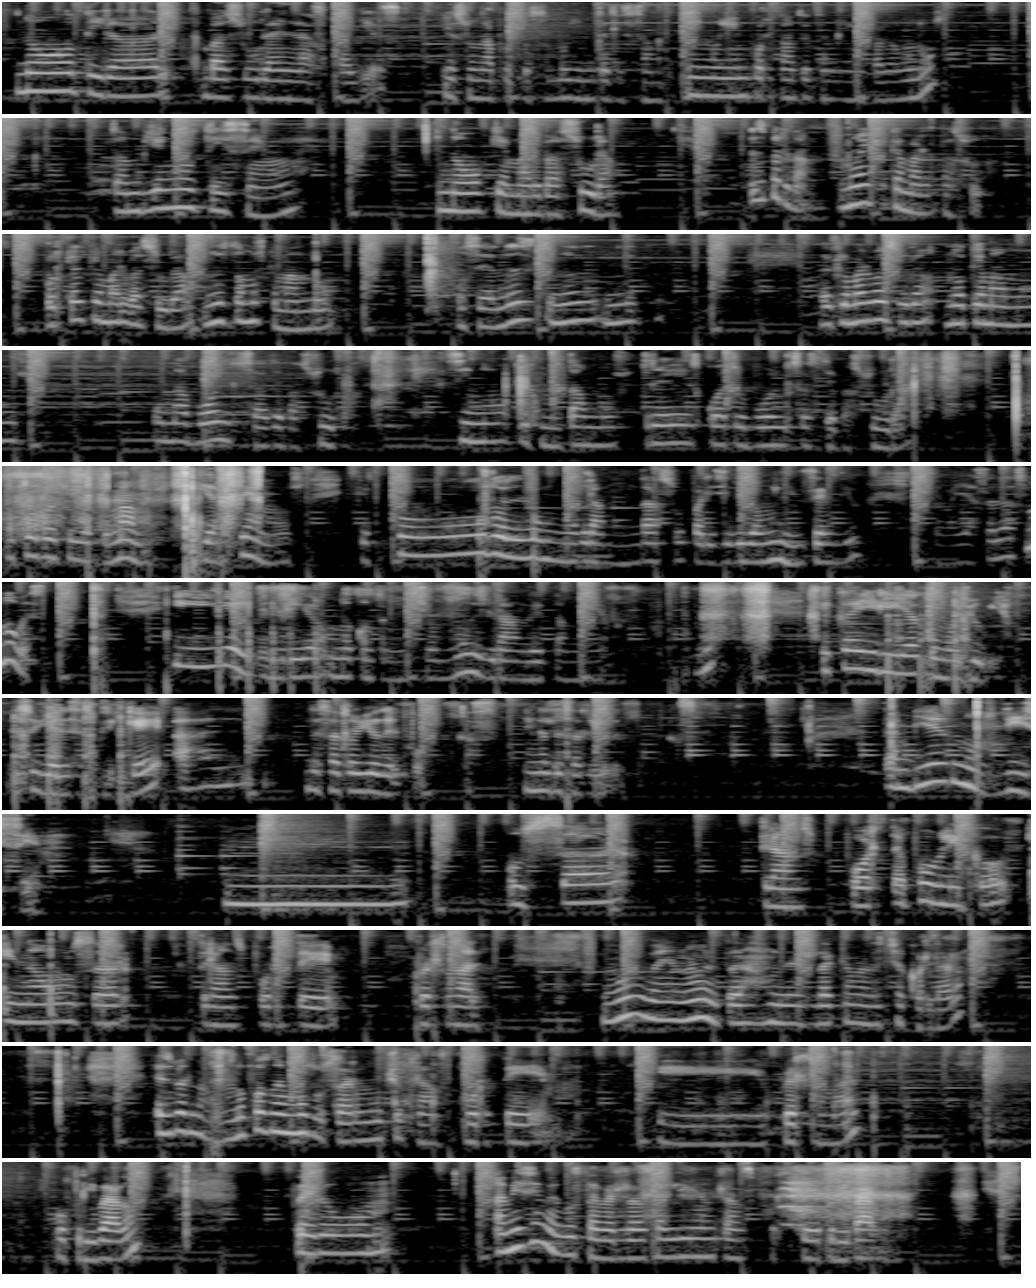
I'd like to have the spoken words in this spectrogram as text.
no tirar basura en las calles es una propuesta muy interesante y muy importante también para uno. También nos dicen no quemar basura. Es verdad, no hay que quemar basura. Porque al quemar basura no estamos quemando, o sea, no es, al quemar basura no quemamos una bolsa de basura, sino que juntamos 3, 4 bolsas de basura y todo eso lo quemamos y hacemos que todo el humo grandazo, parecido ya un incendio, se vaya hacia las nubes. Y ahí tendría una contaminación muy grande también, que caería como lluvia. Eso ya les expliqué al desarrollo del podcast, en el desarrollo del podcast. También nos dice mmm, usar transporte transporte público y no usar transporte personal. Muy bueno, es la que me has hecho acordar. Es verdad, no podemos usar mucho transporte eh, personal o privado, pero a mí sí me gusta, ¿verdad? Salir en transporte privado.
